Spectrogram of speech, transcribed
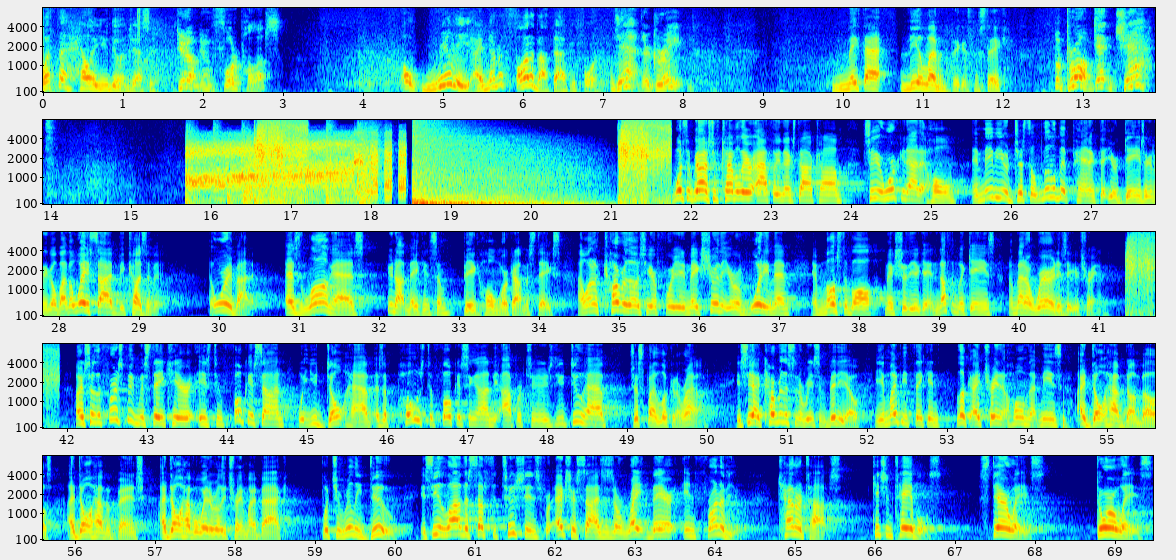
What the hell are you doing, Jesse? Dude, I'm doing floor pull-ups. Oh, really? I've never thought about that before. Yeah, they're great. Make that the 11th biggest mistake. But bro, I'm getting jacked. What's up, guys? Jeff Cavaliere, athleanx.com. So you're working out at home, and maybe you're just a little bit panicked that your gains are going to go by the wayside because of it. Don't worry about it, as long as you're not making some big home workout mistakes. I want to cover those here for you to make sure that you're avoiding them, and most of all, make sure that you're getting nothing but gains no matter where it is that you're training. All right, so the first big mistake here is to focus on what you don't have as opposed to focusing on the opportunities you do have just by looking around. You see, I covered this in a recent video, and you might be thinking, look, I train at home, that means I don't have dumbbells, I don't have a bench, I don't have a way to really train my back, but you really do. You see, a lot of the substitutions for exercises are right there in front of you. Countertops, kitchen tables, stairways, doorways,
